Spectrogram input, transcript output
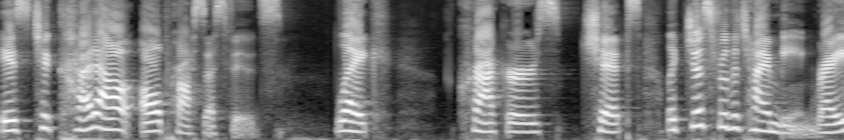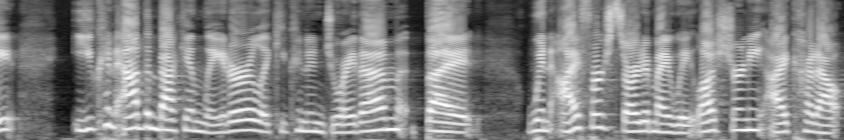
is to cut out all processed foods like crackers, chips, like just for the time being, right? You can add them back in later, like you can enjoy them. But when I first started my weight loss journey, I cut out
